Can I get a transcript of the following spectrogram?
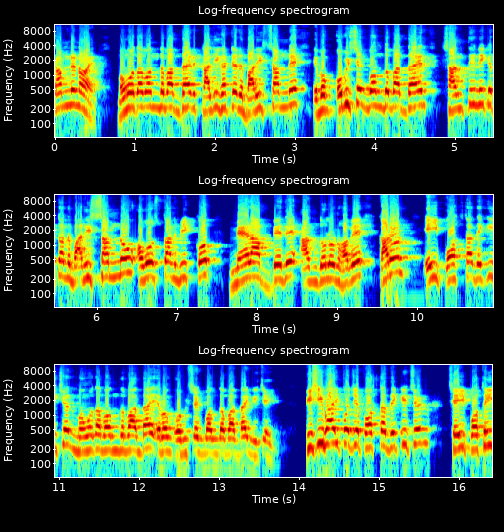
সামনে নয়, মমতা বন্দ্যোপাধ্যায়ের কালীঘাটের বাড়ির সামনে এবং অভিষেক বন্দ্যোপাধ্যায়ের শান্তিনিকেতন বাড়ির সামনেও অবস্থান বিক্ষোভ মেরা বেঁধে আন্দোলন হবে। কারণ এই পথটা দেখিয়েছেন মমতা বন্দ্যোপাধ্যায় এবং অভিষেক বন্দ্যোপাধ্যায় নিজেই। পিসি ভাইপো যে পথটা দেখিয়েছেন, সেই পথেই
